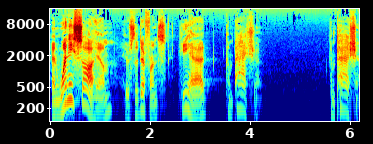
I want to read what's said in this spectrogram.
and when he saw him, here's the difference, he had compassion. Compassion.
